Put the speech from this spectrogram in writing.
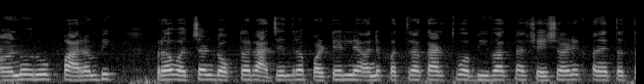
અનુરૂપ પ્રારંભિક પ્રવચન ડૉક્ટર રાજેન્દ્ર પટેલને અને પત્રકારત્વ વિભાગના શૈક્ષણિક અને તત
